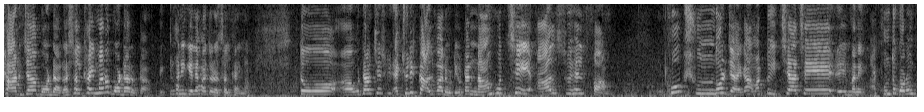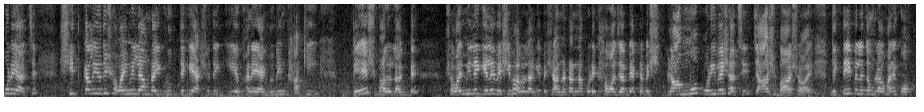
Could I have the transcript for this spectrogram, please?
শারজা বর্ডার রসাল খাইমারও বর্ডার ওটা। একটুখানি গেলে হয়তো রসাল খাইমা তো ওটা হচ্ছে অ্যাকচুয়ালি কালবা রোডে। ওটার নাম হচ্ছে আল সুহেল ফার্ম। খুব সুন্দর জায়গা। আমার তো ইচ্ছে আছে মানে এখন তো গরম পড়ে যাচ্ছে। শীতকালে যদি সবাই মিলে আমরা এই গ্রুপ থেকে একসাথে গিয়ে ওখানে এক দুদিন থাকি, বেশ ভালো লাগবে। সবাই মিলে গেলে বেশি ভালো লাগে, বেশ রান্না টান্না করে খাওয়া যাবে। একটা বেশ গ্রাম্য পরিবেশ আছে, চাষবাস হয়। দেখতেই পেলে তোমরা ওখানে কত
